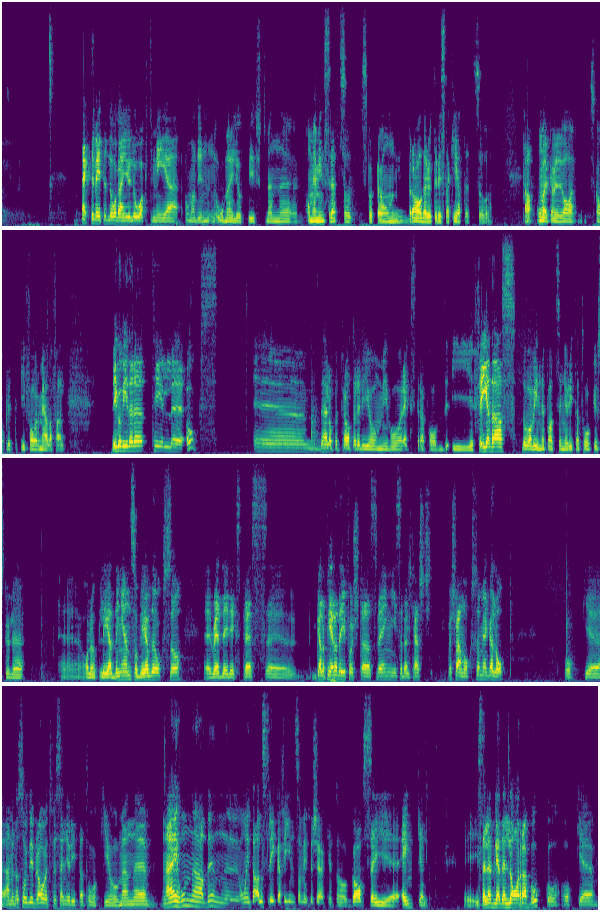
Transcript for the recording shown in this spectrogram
Activated låg han ju lågt med. Hon hade ju en omöjlig uppgift, men eh, om jag minns rätt så spurtade hon bra där ute vid staketet. Så ja, hon verkar väl vara skapligt i form i alla fall. Vi går vidare till eh, Oaks. Ehm, det här loppet pratade vi om i vår extra podd i fredags. Då var vi inne på att Senorita Tokyo skulle eh, hålla upp ledningen. Så blev det också. Eh, Red Lady Express eh, galopperade i första sväng. Isabel Cash försvann också med galopp. Och ja, men då såg det bra ut för Senorita Tokyo, men nej, hon, hade en, hon var inte alls lika fin som i försöket och gav sig enkelt. Istället blev det Lara Bocco och eh,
